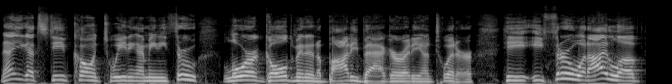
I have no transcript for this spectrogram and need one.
Now you got Steve Cohen tweeting. I mean, he threw Laura Goldman in a body bag already on Twitter. He he threw what I loved.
